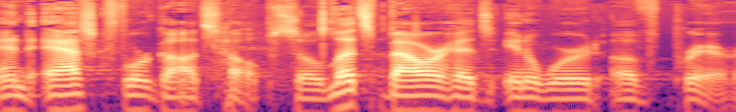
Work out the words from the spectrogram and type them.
and ask for God's help. So, let's bow our heads in a word of prayer.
